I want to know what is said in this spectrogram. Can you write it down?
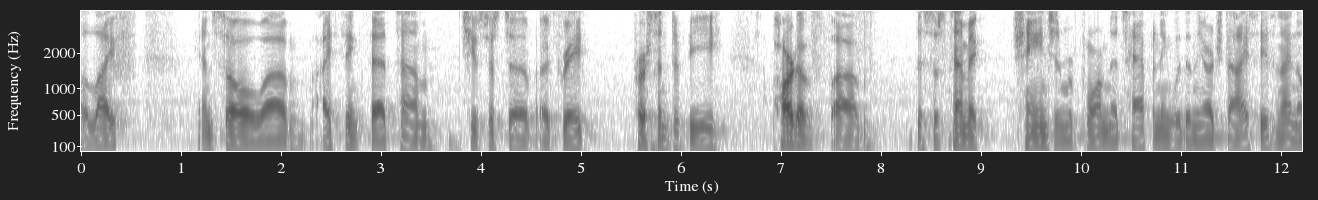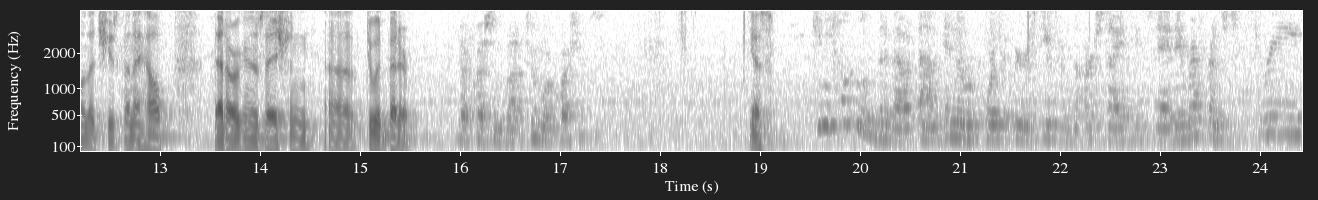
uh, life. And so um, I think that um, she's just a, a great person to be part of um, the systemic change and reform that's happening within the Archdiocese, and I know that she's going to help that organization uh, do it better. Got a question about two more questions? Yes? Can you talk a little bit about, um, in the report that we received from the Archdiocese today, they referenced three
